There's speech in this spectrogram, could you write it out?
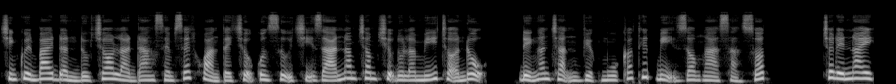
chính quyền Biden được cho là đang xem xét khoản tài trợ quân sự trị giá 500 triệu đô la Mỹ cho Ấn Độ để ngăn chặn việc mua các thiết bị do Nga sản xuất. Cho đến nay,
